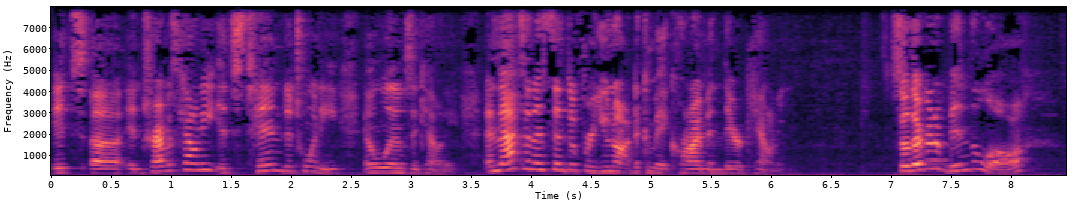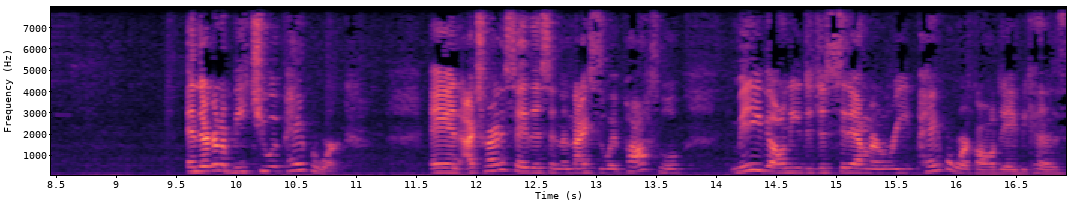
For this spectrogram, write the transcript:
it's uh, in Travis County, it's 10 to 20 in Williamson County. And that's an incentive for you not to commit crime in their county. So they're going to bend the law and they're going to beat you with paperwork. And I try to say this in the nicest way possible. Many of y'all need to just sit down and read paperwork all day because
